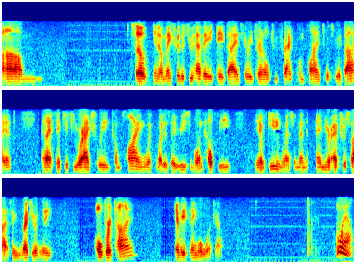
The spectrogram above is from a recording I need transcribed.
Um, so, you know, make sure that you have a, a dietary journal to track compliance with your diet. And I think if you are actually complying with what is a reasonable and healthy, you know, eating regimen and you're exercising regularly over time, everything will work out. Well,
